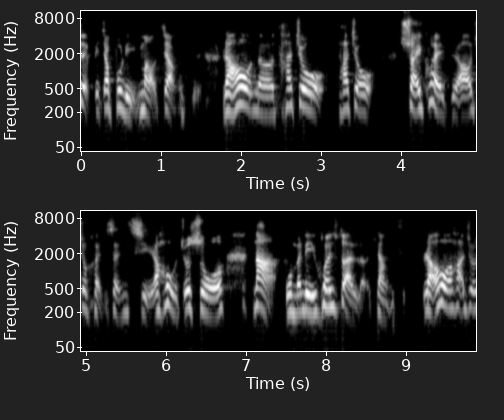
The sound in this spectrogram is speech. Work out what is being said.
对比较不礼貌这样子。然后呢，他就他就摔筷子，然后就很生气。然后我就说：“那我们离婚算了。”这样子。然后他就，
